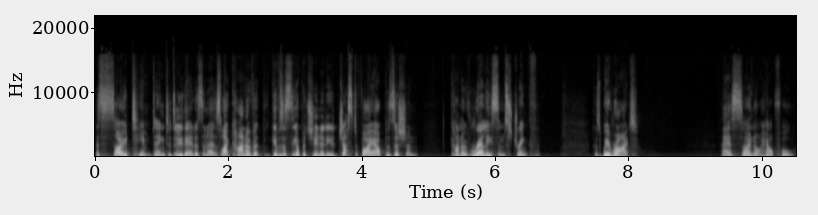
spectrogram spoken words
It's so tempting to do that, isn't it? It's like kind of it gives us the opportunity to justify our position, kind of rally some strength because we're right. That's so not helpful.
